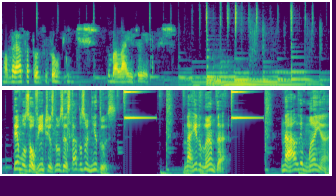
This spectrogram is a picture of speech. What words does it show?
Um abraço a todos os ouvintes do Balaio de Letras. Temos ouvintes nos Estados Unidos, na Irlanda, na Alemanha,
